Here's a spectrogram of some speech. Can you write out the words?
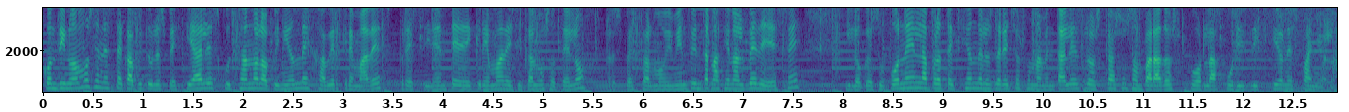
Continuamos en este capítulo especial escuchando la opinión de Javier Cremades, presidente de Cremades y Calvo Sotelo, respecto al movimiento internacional BDS y lo que supone en la protección de los derechos fundamentales los casos amparados por la jurisdicción española.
